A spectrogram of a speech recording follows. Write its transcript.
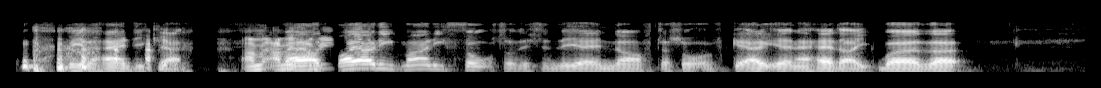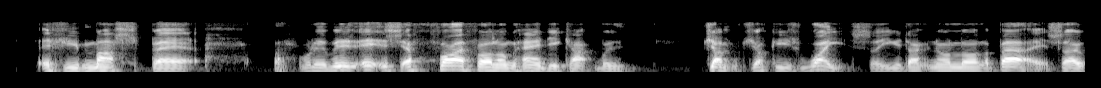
Being a handicap. I mean, I mean, my, I mean my only my only thoughts of this in the end, after sort of getting a headache, were that if you must bet, well, it, it's a five furlong handicap with jump jockeys' weights, so you don't know a lot about it. So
